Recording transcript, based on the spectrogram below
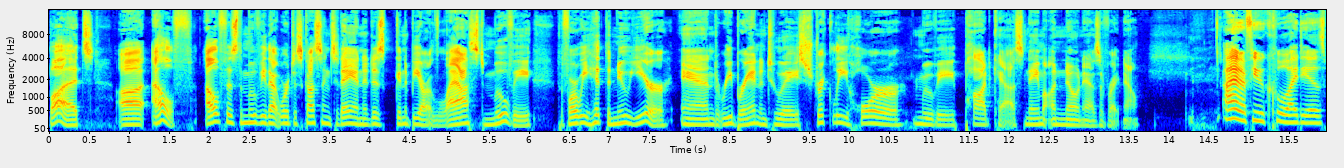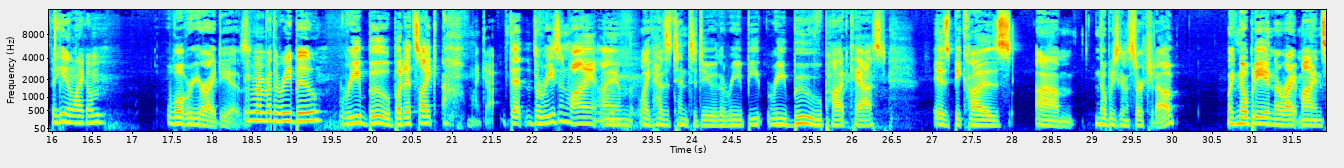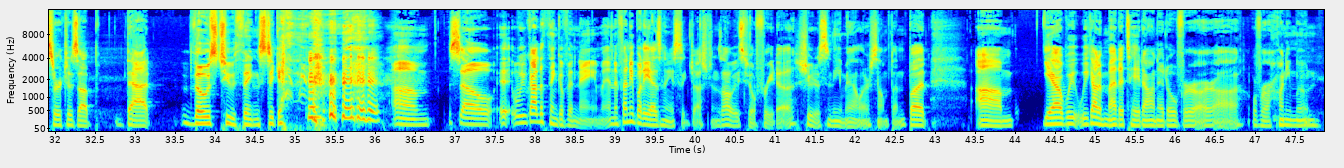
But uh, Elf, Elf is the movie that we're discussing today, and it is going to be our last movie before we hit the new year and rebrand into a strictly horror movie podcast, name unknown as of right now. I had a few cool ideas, but he didn't like them. What were your ideas? Remember the reboot? Reboo, but it's like, oh my god, that the reason why I'm like hesitant to do the Rebe- Reboo podcast is because um nobody's gonna search it up. Like nobody in their right mind searches up that those two things together. um, so it, we've got to think of a name, and if anybody has any suggestions, always feel free to shoot us an email or something. But um, yeah, we we got to meditate on it over our uh, over our honeymoon,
